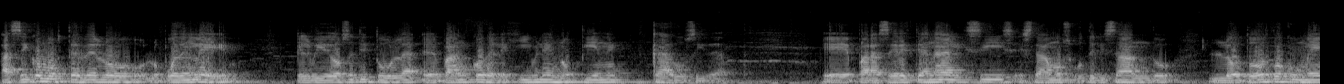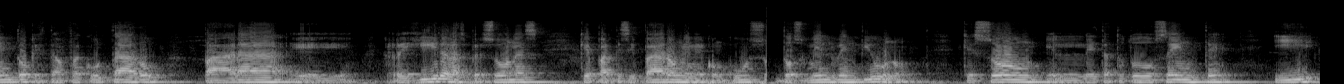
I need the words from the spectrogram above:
Así como ustedes lo, pueden leer, el video se titula El banco de elegible no tiene caducidad. Eh, para hacer este análisis estamos utilizando los dos documentos que están facultados para eh, regir a las personas que participaron en el concurso 2021, que son el Estatuto Docente y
